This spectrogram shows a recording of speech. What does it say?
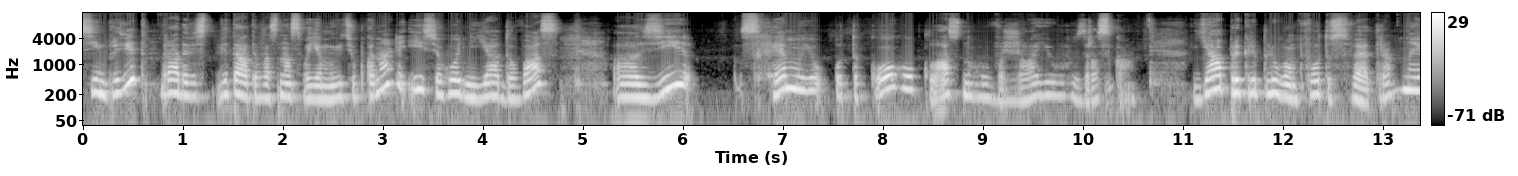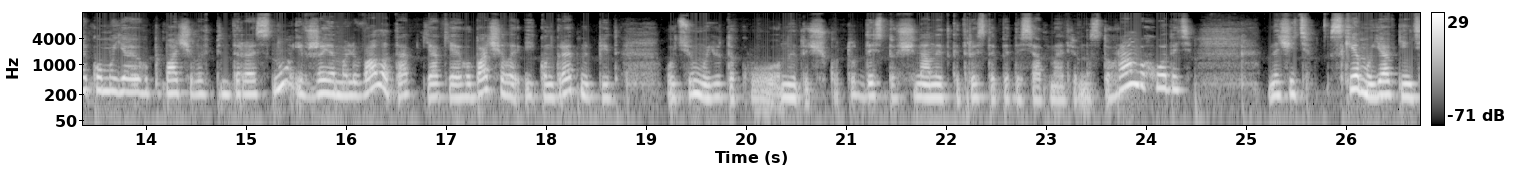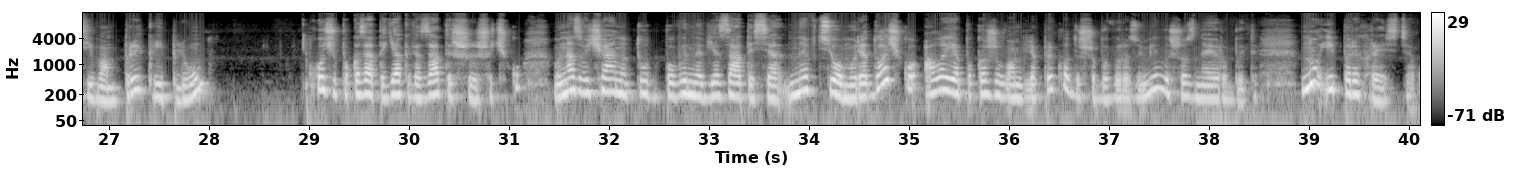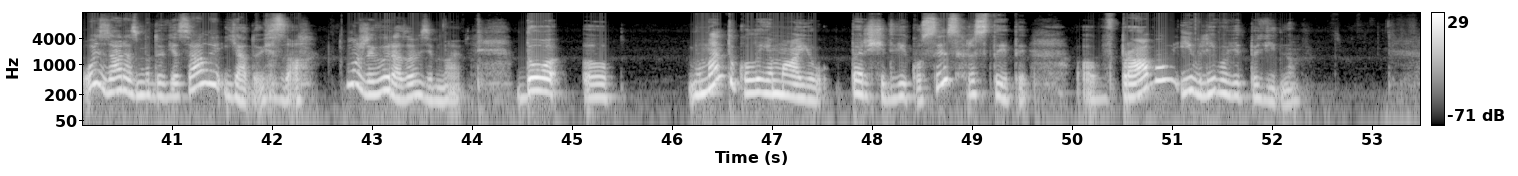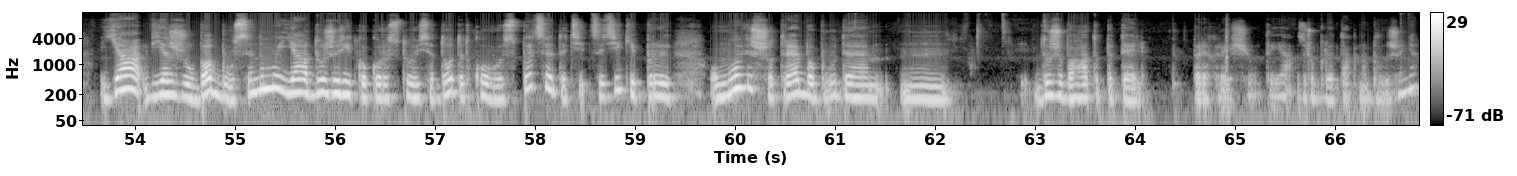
Всім привіт! Рада вітати вас на своєму YouTube каналі. І сьогодні я до вас е, зі схемою отакого класного вважаю зразка. Я прикріплю вам фото светра, на якому я його побачила в Pinterest. Ну і вже я малювала так, як я його бачила, і конкретно під оцю мою таку ниточку. Тут десь товщина нитки 350 метрів на 100 грам виходить. Значить, схему я в кінці вам прикріплю. Хочу показати, як в'язати шишечку. Вона, звичайно, тут повинна в'язатися не в цьому рядочку, але я покажу вам для прикладу, щоб ви розуміли, що з нею робити. Ну і перехрестя. Ось зараз ми дов'язали, я дов'язала. Може, і ви разом зі мною. До е, моменту, коли я маю перші дві коси схрестити е, вправо і вліво відповідно. Я в'яжу бабусинами, я дуже рідко користуюся додатковою спицею, це тільки при умові, що треба буде дуже багато петель перехрещувати. Я зроблю так наближення.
